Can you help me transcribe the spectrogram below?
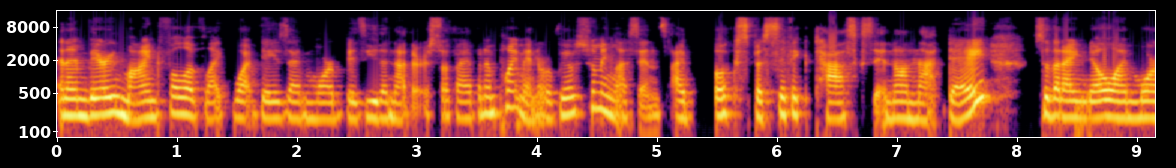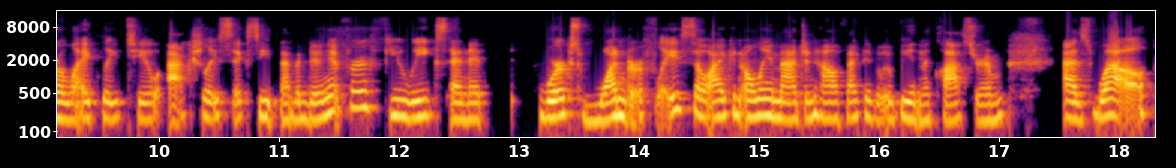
And I'm very mindful of like what days I'm more busy than others. So if I have an appointment or if we have swimming lessons, I book specific tasks in on that day so that I know I'm more likely to actually succeed. I've been doing it for a few weeks and it works wonderfully. So I can only imagine how effective it would be in the classroom as well.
